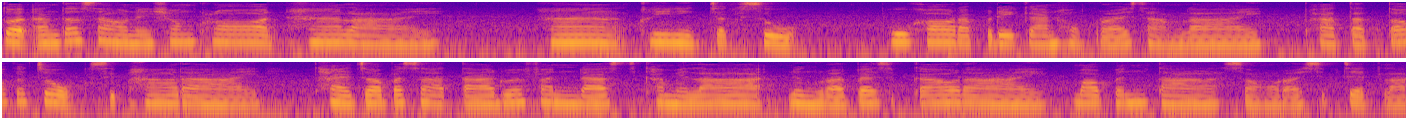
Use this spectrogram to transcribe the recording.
ตรวจอันตราซาวในช่องคลอด 5 ราย 5. คลินิกจักษุผู้เข้ารับบริการ 603 ราย ผ่าตัดต้อกระจก 15 ราย ถ่ายจอประสาทตาด้วยฟันดัสคาเมล่า189 ราย มอเป็นตา 217 ร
